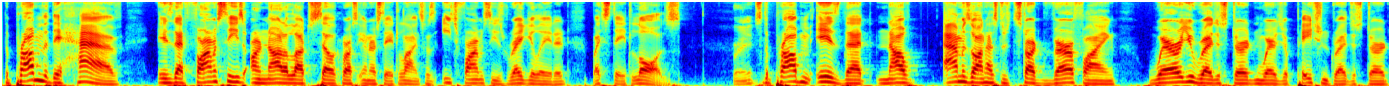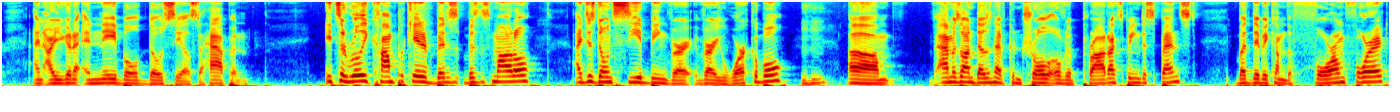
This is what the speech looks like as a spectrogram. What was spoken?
the problem that they have is that pharmacies are not allowed to sell across interstate lines because each pharmacy is regulated by state laws. Right. So the problem is that now Amazon has to start verifying where are you registered and where is your patient registered, and are you going to enable those sales to happen? It's a really complicated business model. I just don't see it being very very workable. Um, Amazon doesn't have control over the products being dispensed, but they become the forum for it,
